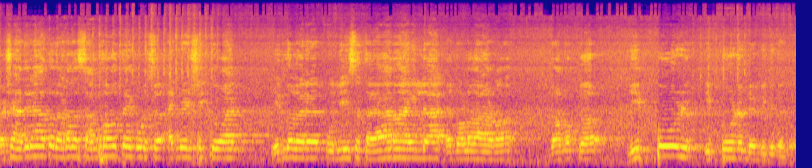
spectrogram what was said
പക്ഷെ അതിനകത്ത് നടന്ന സംഭവത്തെക്കുറിച്ച് അന്വേഷിക്കുവാൻ ഇന്ന് വരെ പോലീസ് തയ്യാറായില്ല എന്നുള്ളതാണ് നമുക്ക് ഇപ്പോഴും ഇപ്പോഴും ലഭിക്കുന്നത്.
